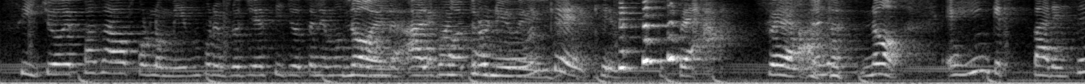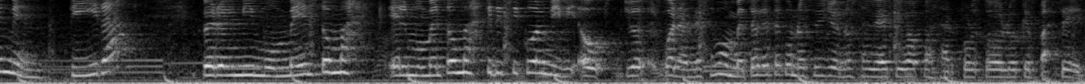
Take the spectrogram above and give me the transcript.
si yo he pasado por lo mismo, por ejemplo, Jess y yo tenemos No, un- algo en otro común nivel. que, que es, o sea, sea, No, es incre- parece mentira, pero en mi momento más, el momento más crítico de mi vida, oh, yo, bueno, en ese momento que te conocí yo no sabía que iba a pasar por todo lo que pasé,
